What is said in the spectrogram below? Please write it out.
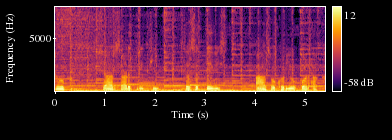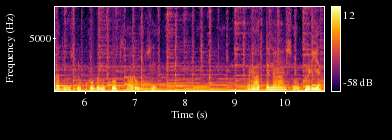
શુભ, ચાર સાડત્રીસથી છ સત્યાવીસ. આ સોઘડિયું પણ આખા દિવસનું ખૂબ અને ખૂબ સારું છે. રાતના સોઘડિયા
